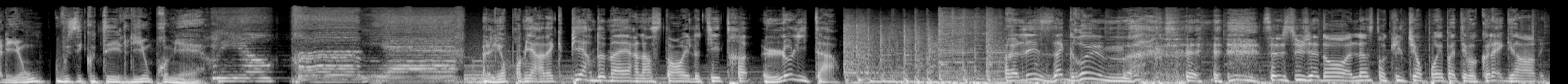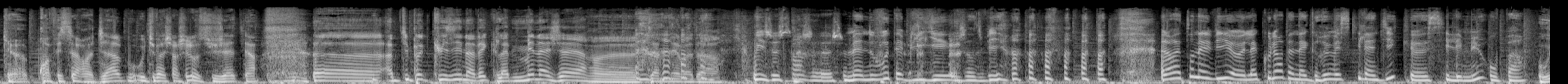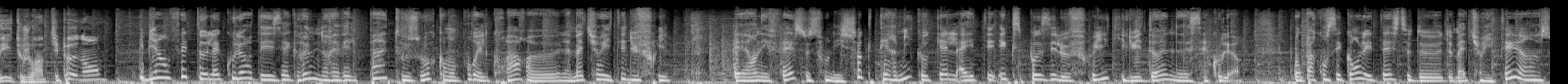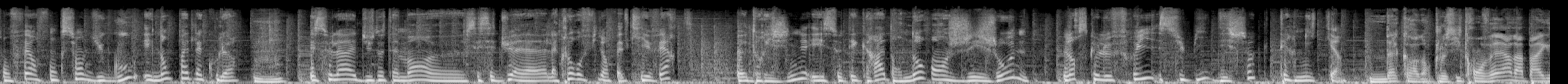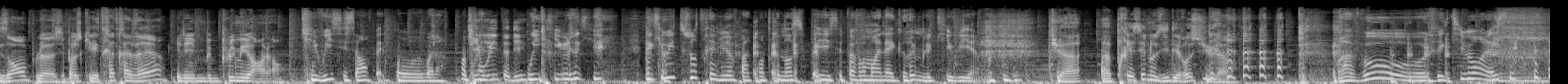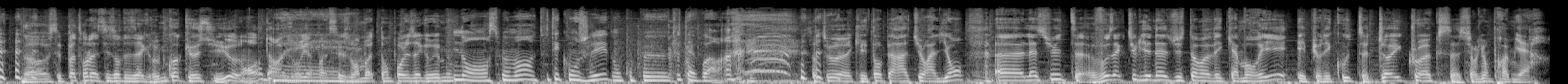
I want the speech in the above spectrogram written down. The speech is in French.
À Lyon, vous écoutez Lyon Première. Lyon Première avec Pierre Demer à l'instant et le titre Lolita. Euh, Les agrumes, c'est le sujet dans l'instant culture pour épater vos collègues hein, avec euh, professeur Jam où tu vas chercher le sujet. Tiens, Euh, un petit peu de cuisine avec la ménagère euh, Jam Nevada. Oui, je change, je mets un nouveau tablier aujourd'hui. Ton avis, euh, la couleur d'un agrume, est-ce qu'il indique euh, s'il est mûr ou pas Oui, toujours un petit peu, non Eh bien, en fait, euh, la couleur des agrumes ne révèle pas toujours, comme on pourrait le croire, la maturité du fruit. Et en effet, ce sont les chocs thermiques auxquels a été exposé le fruit qui lui donnent sa couleur. Donc, par conséquent, les tests de, de maturité hein, sont faits en fonction du goût et non pas de la couleur. Et cela a dû notamment, euh, c'est dû à la chlorophylle en fait, qui est verte d'origine et se dégrade en orangé jaune lorsque le fruit subit des chocs thermiques. D'accord, donc le citron vert, là, par exemple, c'est parce qu'il est très très vert qu'il est plus mûr, alors. Kiwi, c'est ça en fait. Bon, euh, voilà. Après, Kiwi, t'as dit Oui, kiwi, le kiwi. Le kiwi est toujours très mûr par contre. Non, c'est pas, vraiment un agrume le kiwi. hein. Tu as euh, pressé nos idées reçues, là. Bravo, effectivement. Là, non, c'est pas trop la saison des agrumes, quoique si, euh, non, t'as raison, il n'y a pas de saison maintenant pour les agrumes. non, en ce moment, tout est congelé, donc on peut tout avoir. hein. Surtout avec les températures à Lyon. Euh, la suite, vos actus lyonnaises justement avec Amaury. Et puis on écoute Joy Crocs sur Lyon Première.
